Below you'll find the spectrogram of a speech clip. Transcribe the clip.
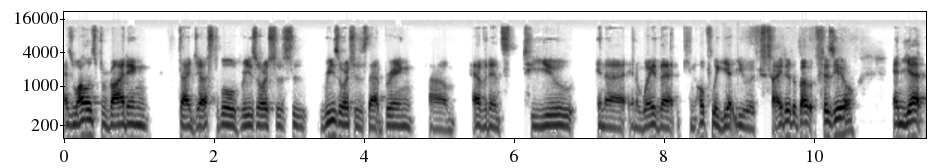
as well as providing digestible resources resources that bring um, evidence to you in a in a way that can hopefully get you excited about physio, and yet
